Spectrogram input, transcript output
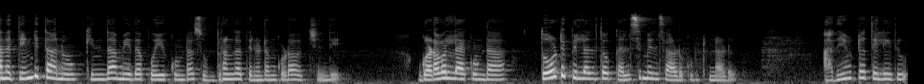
తన తిండి తాను కింద మీద పోయకుండా శుభ్రంగా తినడం కూడా వచ్చింది. గొడవలు లేకుండా తోటి పిల్లలతో కలిసిమెలిసి ఆడుకుంటున్నాడు. అదేమిటో తెలీదు.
